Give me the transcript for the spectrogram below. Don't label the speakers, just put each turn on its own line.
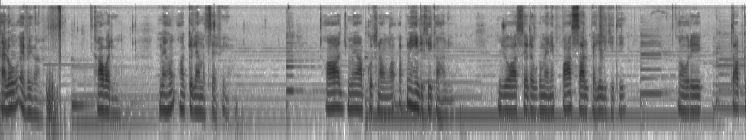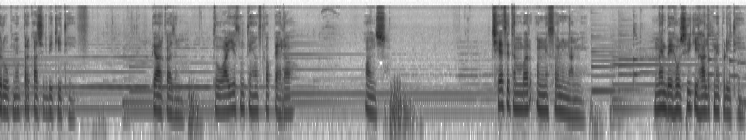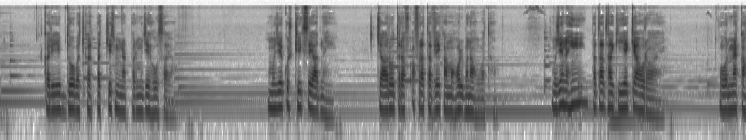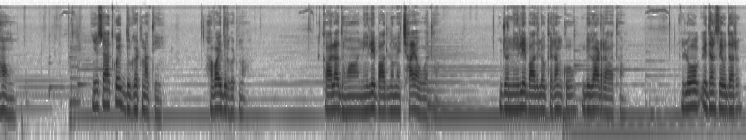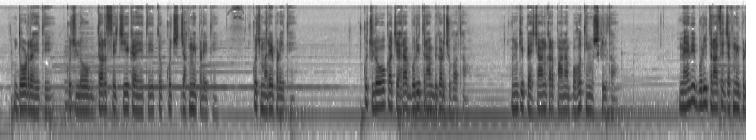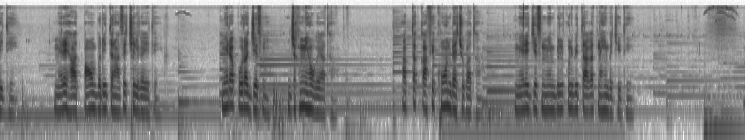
Hello everyone how are you मैं हूँ अकील अहमद सैफ़ी। आज मैं आपको सुनाऊँगा अपनी ही लिखी कहानी, जो आज से लगभग मैंने पाँच साल पहले लिखी थी और एक किताब के रूप में प्रकाशित भी की थी। प्यार का जन्म। तो आइए सुनते हैं उसका पहला अंश। 6 सितंबर उन्नीस सौ निन्यानवे। मैं बेहोशी की हालत में पड़ी थी। करीब दो बजकर पच्चीस मिनट पर मुझे होश आया। मुझे कुछ ठीक से याद नहीं। चारों तरफ़ अफरा तफरी का माहौल बना हुआ था। मुझे नहीं पता था कि यह क्या हो रहा है और मैं कहाँ हूँ। यह शायद कोई दुर्घटना थी, हवाई दुर्घटना। काला धुआँ नीले बादलों में छाया हुआ था, जो नीले बादलों के रंग को बिगाड़ रहा था। लोग इधर से उधर दौड़ रहे थे। कुछ लोग दर्द से चीख रहे थे तो कुछ जख्मी पड़े थे। कुछ मरे पड़े थे। कुछ लोगों का चेहरा बुरी तरह बिगड़ चुका था। उनकी पहचान कर पाना बहुत ही मुश्किल था। मैं भी बुरी तरह से जख्मी पड़ी थी। मेरे हाथ पाँव बुरी तरह से छिल गए थे। मेरा पूरा जिस्म जख्मी हो गया था। अब तक काफ़ी खून बह चुका था। मेरे जिस्म में बिल्कुल भी ताकत नहीं बची थी।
